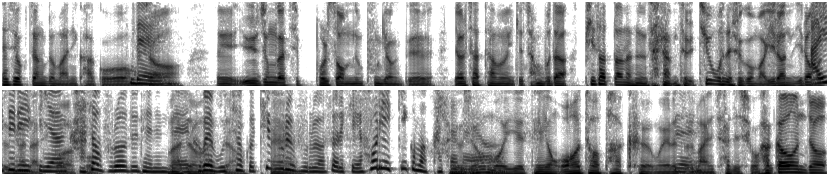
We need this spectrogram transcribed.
해수욕장도 많이 가고 네. 그죠. 예, 요즘 같이 볼 수 없는 풍경들 열차 타면 이렇게 전부 다 피서 떠나는 사람들 튜브 들고 막 이런 이런 아이들이 그냥. 가서 불어도 되는데 맞아요, 그걸 맞아요. 못 참고 튜브를 네. 불어서 이렇게 허리에 끼고 막 가잖아요. 요즘 뭐 이게 대형 워터파크 뭐 이런 데를 네. 많이 찾으시고 가까운 저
